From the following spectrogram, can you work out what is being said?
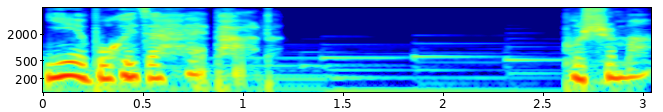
你也不会再害怕了，不是吗？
